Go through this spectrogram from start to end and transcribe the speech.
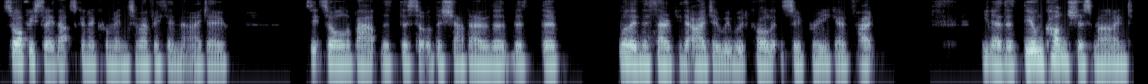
So obviously that's going to come into everything that I do. It's all about the, the sort of the shadow, the the the well in the therapy that I do, we would call it the super ego type. You know, the the unconscious mind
